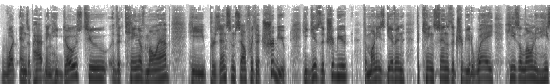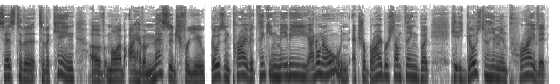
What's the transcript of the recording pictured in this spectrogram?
what ends up happening? He goes to the king of Moab. He presents himself with a tribute. He gives the tribute. The money's given. The king sends the tribute away. He's alone and he says to the, to the king of Moab, I have a message for you. Goes in private thinking maybe, I don't know, an extra bribe or something, but he goes to him in private.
